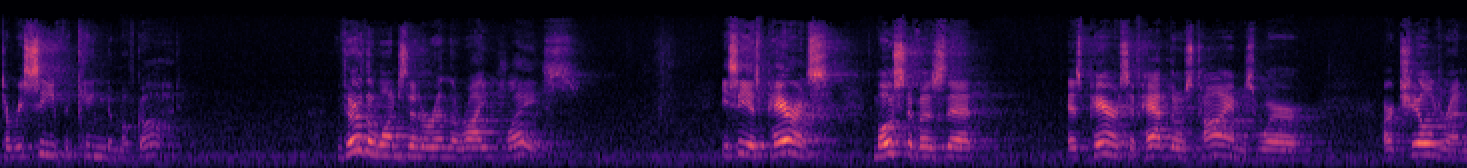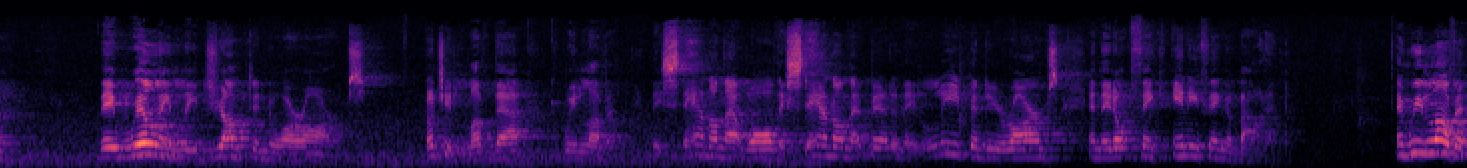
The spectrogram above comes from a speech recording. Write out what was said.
to receive the kingdom of God. They're the ones that are in the right place. You see, as parents, most of us that, as parents, have had those times where our children, they willingly jumped into our arms. Don't you love that? We love it. They stand on that wall, they stand on that bed, and they leap into your arms, and they don't think anything about it. And we love it.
